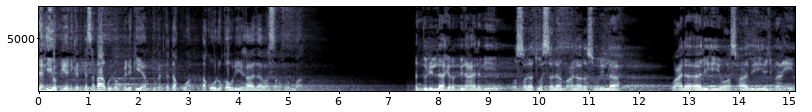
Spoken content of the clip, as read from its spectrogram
Na hiyo pia ni katika sababu inayompelekea mtu katika takwa aqulu qawli hadha wa astaghfirullah. الحمد لله رب العالمين والصلاة والسلام على رسول الله وعلى آله وأصحابه أجمعين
